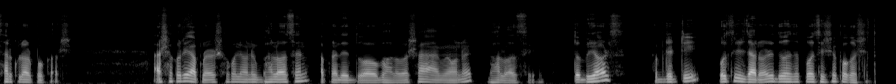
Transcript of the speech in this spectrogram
সার্কুলার প্রকাশ। আশা করি আপনারা সকলে অনেক ভালো আছেন। আপনাদের দোয়া ভালোবাসা আমি অনেক ভালো আছি। তো ভিওয়ার্স আপডেটটি পঁচিশ জানুয়ারি দু হাজার পঁচিশে প্রকাশিত।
